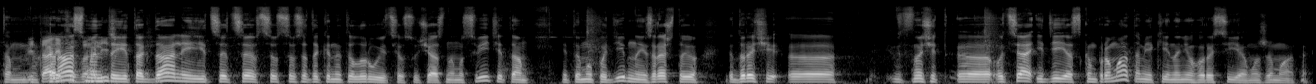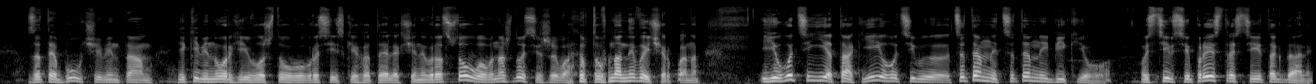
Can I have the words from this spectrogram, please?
там Віталій, харасменти і так далі, і це, це, все, все, все таки не толерується в сучасному світі там і тому подібне. І зрештою, до речі, е, значить, е, оця ідея з компроматом, який на нього Росія може мати, за те, був чи він там, які він оргії влаштовував в російських готелях чи не влаштовував, вона ж досі жива, тобто вона не вичерпана. І його ці є, так, є його ці. Це темний, це темний бік його. Ось ці всі пристрасті і так далі.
